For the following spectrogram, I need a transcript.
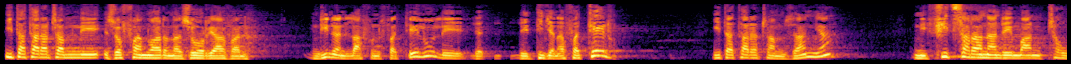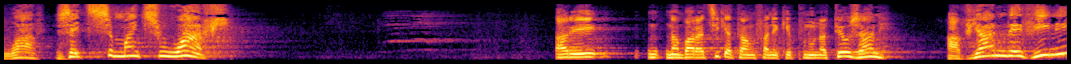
Hita taratra amin'ny zao fanoharana zao ry havana, indrindra ny lafiny fahatelo le le dingana fahatelo, hita taratra amin'izany an Ny fitsaran'Andriamanitra ho avy, izay tsy maintsy ho avy. Ary nambarantsika tamin'ny fanekem-pinoana teo izany, avy any ny viny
